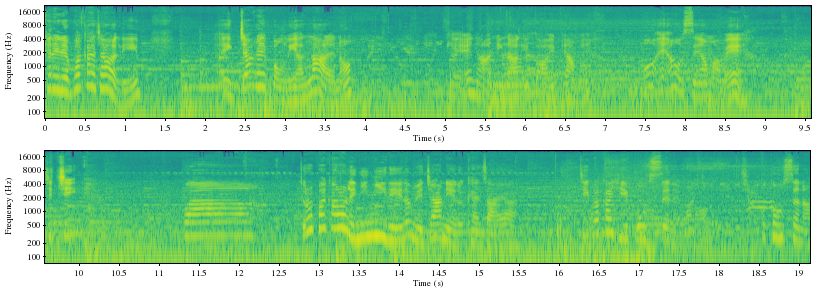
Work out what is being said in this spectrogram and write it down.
ခရီးတဲ့ဘက်ကကြောက်လေအဲ့ကြားတဲ့ပုံလေးကလှတယ်နော်ကဲအဲ့နာအနီနာလေးပါပြီးပြမယ်ဟောအဲ့အောက်ဆင်းရမှာပဲကြည့်ကြည့်ဝါ သူတို့ဘက်ကတော့လေညီညီလေးလို့မျိုးကြားနေရလို့ခံစားရဒီဘက်ကရေပိုးစင်တယ်ဗောနော်ပကုံးစင်တာ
